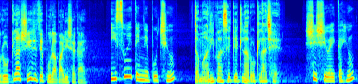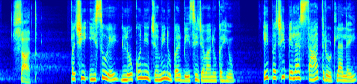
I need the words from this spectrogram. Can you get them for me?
રોટલા શી રીતે પૂરા પાડી શકાય? ઈસુએ તેમને પૂછ્યું તમારી પાસે કેટલા રોટલા છે? શિષ્યોએ કહ્યું સાત. પછી ઈસુએ લોકોને જમીન ઉપર બેસી જવાનું કહ્યું. એ પછી પેલા સાત રોટલા લઈ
